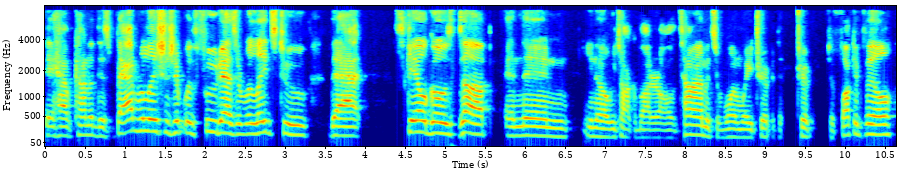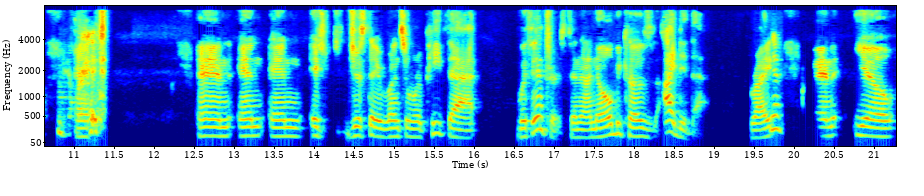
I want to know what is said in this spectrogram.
They have kind of this bad relationship with food as it relates to that. Scale goes up and then you know we talk about it all the time. It's a one way trip trip to fuckingville right. And and and it's just a rinse and repeat that with interest. And i know because i did that. Right? Yeah. and you know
